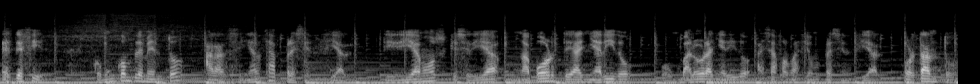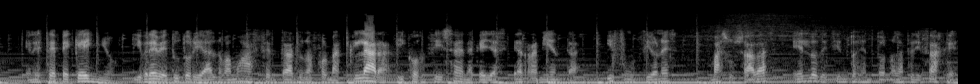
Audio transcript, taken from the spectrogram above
es decir, como un complemento a la enseñanza presencial. Diríamos que sería un aporte añadido un valor añadido a esa formación presencial. Por tanto, en este pequeño y breve tutorial nos vamos a centrar de una forma clara y concisa en aquellas herramientas y funciones más usadas en los distintos entornos de aprendizaje.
